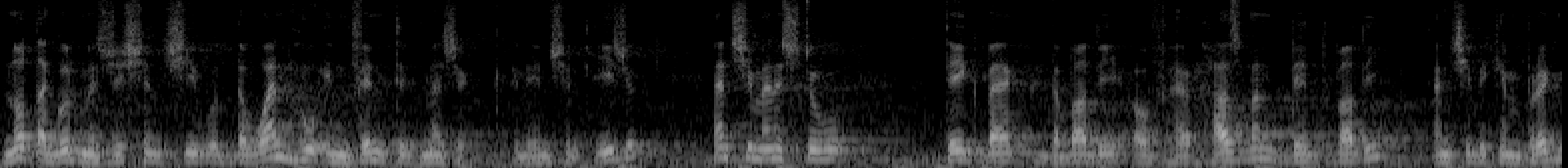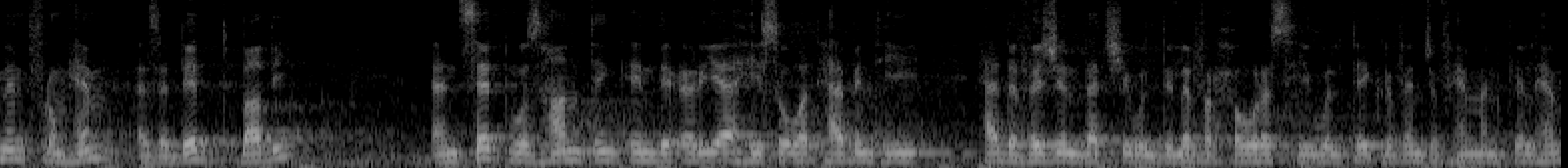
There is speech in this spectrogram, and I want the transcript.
not a good magician. She was the one who invented magic in ancient Egypt, and she managed to take back the body of her husband, dead body, and she became pregnant from him as a dead body. And Set was hunting in the area. He saw what happened. He had a vision that she will deliver Horus. He will take revenge of him and kill him.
